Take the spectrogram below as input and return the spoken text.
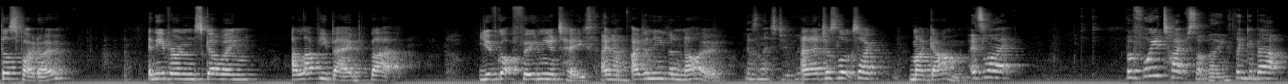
This photo. And everyone's going, I love you, babe, but you've got food in your teeth. I And know. I didn't even know. Isn't that stupid? And it just looks like my gum. It's like, before you type something, think about,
